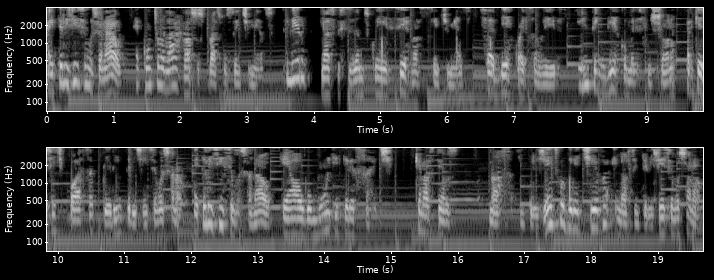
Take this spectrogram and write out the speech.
A inteligência emocional é controlar nossos próximos sentimentos. Primeiro, nós precisamos conhecer nossos sentimentos, saber quais são eles, entender como eles funcionam para que a gente possa ter inteligência emocional. A inteligência emocional é algo muito interessante, que nós temos nossa inteligência cognitiva e nossa inteligência emocional.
